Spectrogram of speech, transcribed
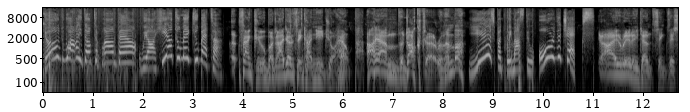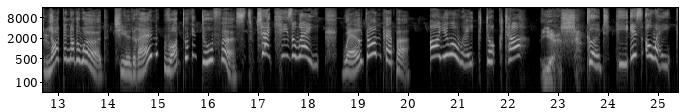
Don't worry, Dr. Brown Bear. We are here to make you better. Uh, thank you, but I don't think I need your help. I am the doctor, remember? Yes, but we must do all the checks. I really don't think this is. Not another word. Children, what do we do first? Check he's awake. Well done, Peppa. Are you awake, Doctor? Yes. Good. He is awake.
